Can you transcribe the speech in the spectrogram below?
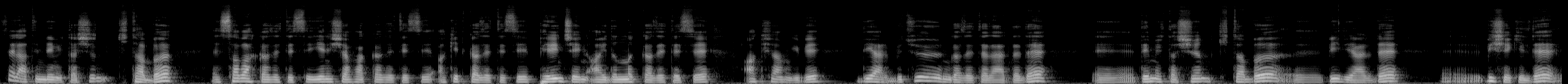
Selahattin Demirtaş'ın kitabı e, Sabah gazetesi, Yeni Şafak gazetesi, Akit gazetesi, Perinçey'in Aydınlık gazetesi, Akşam gibi diğer bütün gazetelerde de e, Demirtaş'ın kitabı e, bir yerde e, bir şekilde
